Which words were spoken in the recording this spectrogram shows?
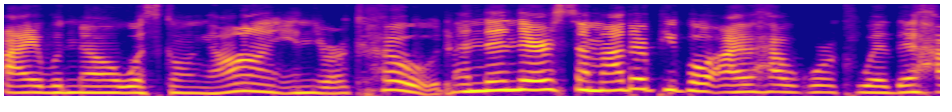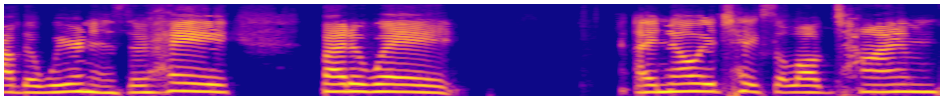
I would know what's going on in your code. And then there's some other people I have worked with, they have the awareness that, hey, by the way, I know it takes a lot of time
